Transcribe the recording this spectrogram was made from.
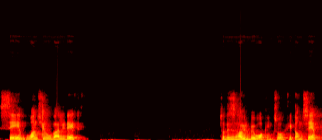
save once you validate so this is how you'll be walking. So hit on save.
